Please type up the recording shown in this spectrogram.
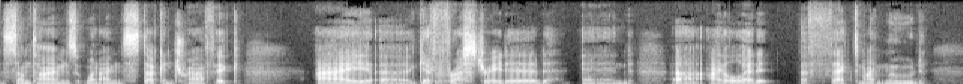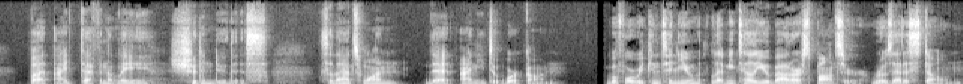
Sometimes when I'm stuck in traffic, I uh, get frustrated and uh, I let it affect my mood, but I definitely shouldn't do this. So that's one that I need to work on. Before we continue, let me tell you about our sponsor, Rosetta Stone.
